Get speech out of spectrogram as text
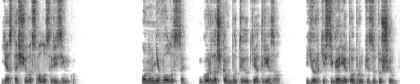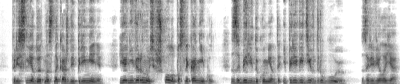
Я стащила с волос резинку. Он мне волосы горлышком бутылки отрезал. Юрке сигарету об руки затушил. Преследует нас на каждой перемене. Я не вернусь в школу после каникул. Забери документы и переведи в другую, заревела я.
